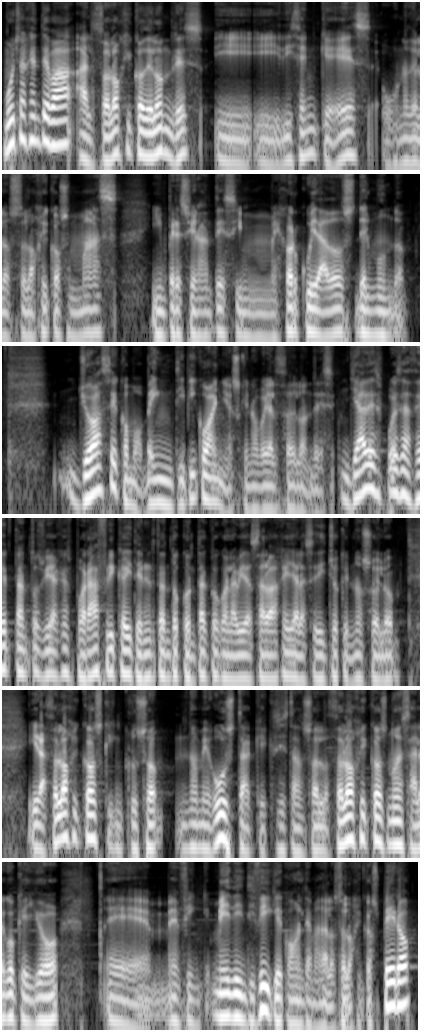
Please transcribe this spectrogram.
Mucha gente va al zoológico de Londres y, dicen que es uno de los zoológicos más impresionantes y mejor cuidados del mundo. Yo hace como veintipico años que no voy al Zoo de Londres. Ya después de hacer tantos viajes por África y tener tanto contacto con la vida salvaje, ya les he dicho que no suelo ir a zoológicos, que incluso no me gusta que existan solo zoológicos, no es algo que yo, eh, en fin, me identifique con el tema de los zoológicos. Pero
